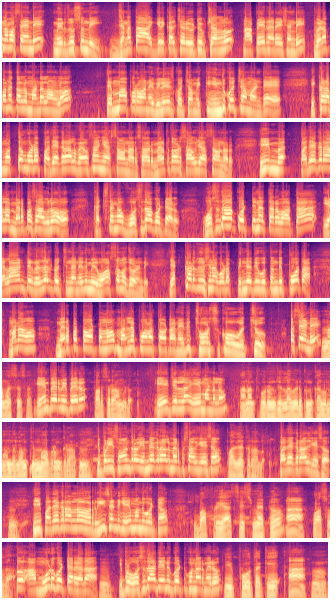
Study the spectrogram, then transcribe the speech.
నమస్తే అండి. మీరు చూస్తుంది జనతా అగ్రికల్చర్ యూట్యూబ్ ఛానల్. నా పేరు నరేష్ అండి. విడపనకల్లు మండలంలో తిమ్మాపురం అనే విలేజ్కి వచ్చాము ఎందుకు వచ్చాము అంటే ఇక్కడ మొత్తం కూడా పది ఎకరాల వ్యవసాయం చేస్తూ ఉన్నారు సార్. మిరప తోట సాగు చేస్తూ ఉన్నారు. ఈ మె- పది ఎకరాల మిరప సాగులో ఖచ్చితంగా వసుదా కొట్టారు. వసుదా కొట్టిన తర్వాత ఎలాంటి రిజల్ట్ వచ్చిందనేది మీరు వాస్తవంగా చూడండి. ఎక్కడ చూసినా కూడా పిందె దిగుతుంది పోత. మనం మిరప తోటలో మల్లెపూల తోట అనేది చూసుకోవచ్చు. నమస్తే అండి. నమస్తే సార్. ఏం పేరు మీ పేరు? పరశురాముడు. ఏ జిల్లా ఏ మండలం? అనంతపురం జిల్లా విడుపునకల్ మండలం తిమ్మాపురం గ్రామం. ఇప్పుడు ఈ సంవత్సరం ఎన్ని ఎకరాలు మిరప సాగు చేసావు పది ఎకరాలు. పది ఎకరాలు చేసావు ఈ పది ఎకరాల్లో రీసెంట్గా ఏ మందు కొట్టావు? బఫ్రియా సిస్మెట్ ఆ. వసుధ. ఆ మూడు కొట్టారు కదా ఇప్పుడు వసుదా దేనికి కొట్టుకున్నారు మీరు? ఈ పూతకి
